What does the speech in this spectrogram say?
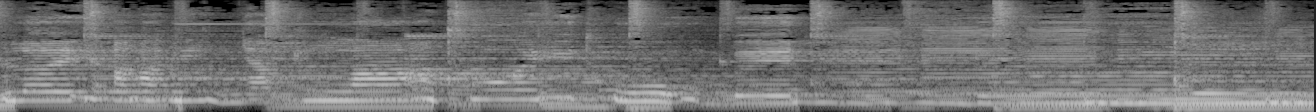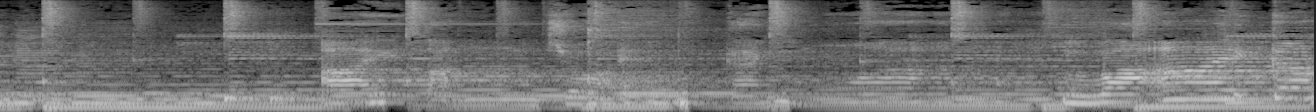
lời ai nhặt lá cuối thu bên đường. Ai tặng cho em cánh hoa và ai ca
